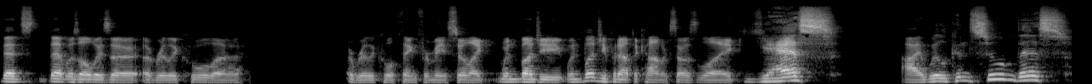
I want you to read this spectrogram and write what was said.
that's that was always a, a really cool uh a really cool thing for me. So like when Bungie when Bungie put out the comics, I was like, yes, I will consume this.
